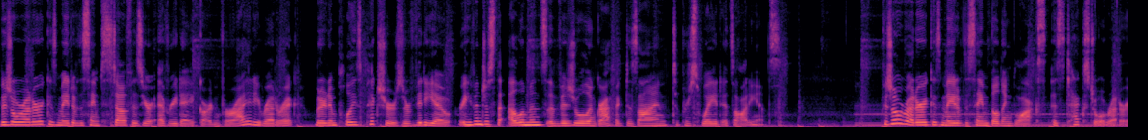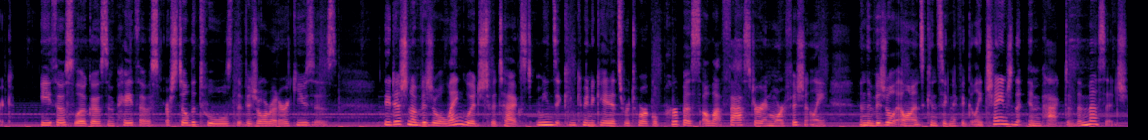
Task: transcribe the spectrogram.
Visual rhetoric is made of the same stuff as your everyday garden variety rhetoric, but it employs pictures or video or even just the elements of visual and graphic design to persuade its audience. Visual rhetoric is made of the same building blocks as textual rhetoric. Ethos, logos, and pathos are still the tools that visual rhetoric uses. The addition of visual language to a text means it can communicate its rhetorical purpose a lot faster and more efficiently, and the visual elements can significantly change the impact of the message.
